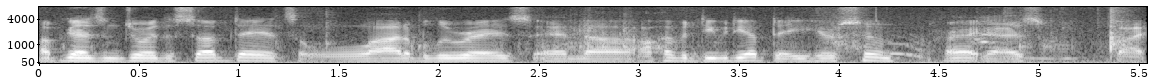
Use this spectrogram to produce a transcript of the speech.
Hope you guys enjoyed this update. It's a lot of Blu-rays, and uh, I'll have a DVD update here soon. All right, guys. Bye.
